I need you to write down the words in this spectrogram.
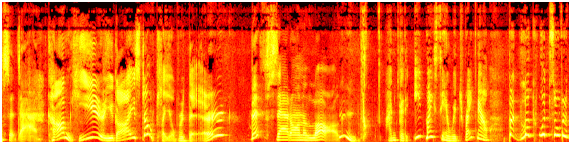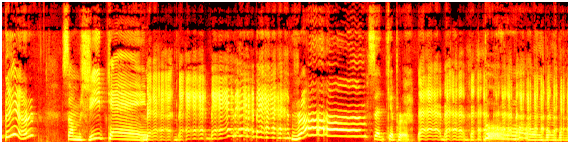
Said Dad. Come here, you guys. Don't play over there. Biff sat on a log. Hmm. I'm gonna eat my sandwich right now. But look what's over there. Some sheep came. Run, said Kipper. Boom, boom, boom.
